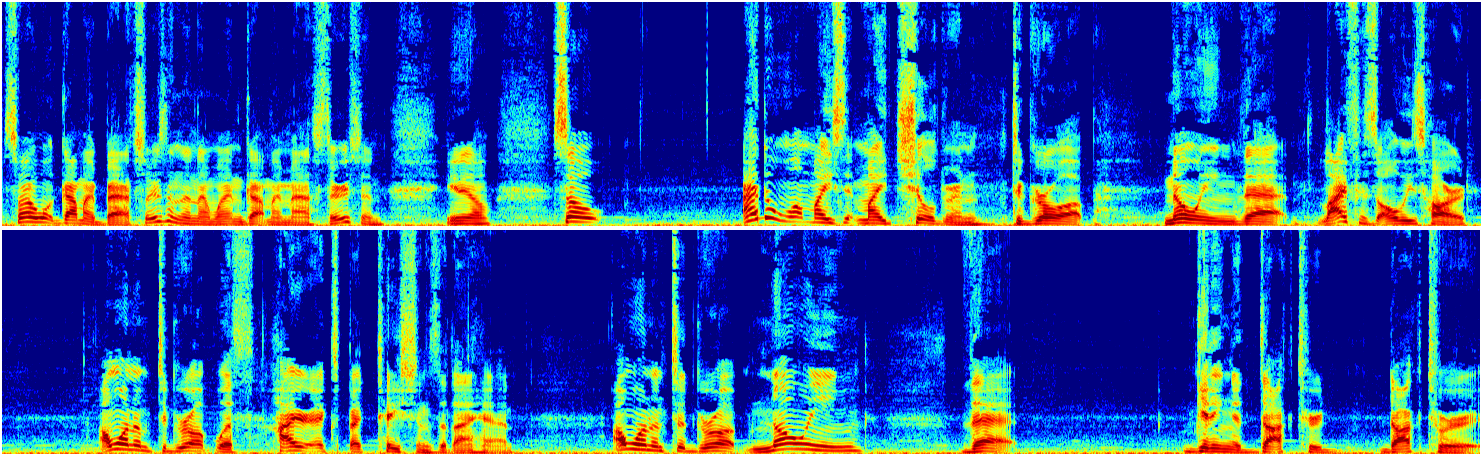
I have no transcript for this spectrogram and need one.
So I got my bachelor's and then I went and got my master's and you know, so I don't want my my children to grow up knowing that life is always hard. I want them to grow up with higher expectations that I had. I want them to grow up knowing that getting a doctor doctor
